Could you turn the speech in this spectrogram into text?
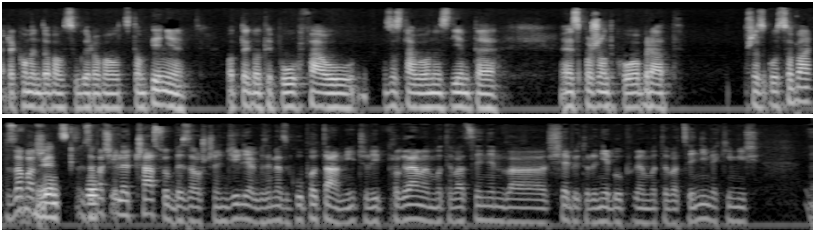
rekomendował, sugerował odstąpienie od tego typu uchwał. Zostały one zdjęte e, z porządku obrad. przez głosowanie. Zobacz, Więc... zobacz, ile czasu by zaoszczędzili, jakby zamiast głupotami, czyli programem motywacyjnym dla siebie, który nie był programem motywacyjnym, jakimiś yy,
